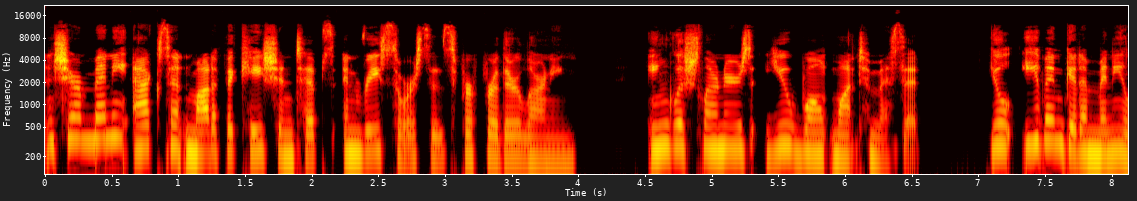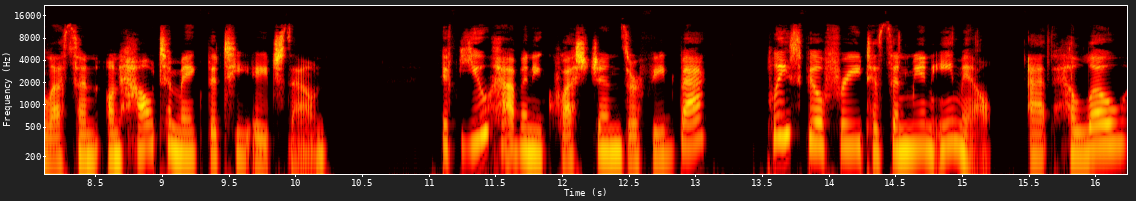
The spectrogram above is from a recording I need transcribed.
and share many accent modification tips and resources for further learning. English learners, you won't want to miss it. You'll even get a mini lesson on how to make the TH sound. If you have any questions or feedback, please feel free to send me an email at hello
